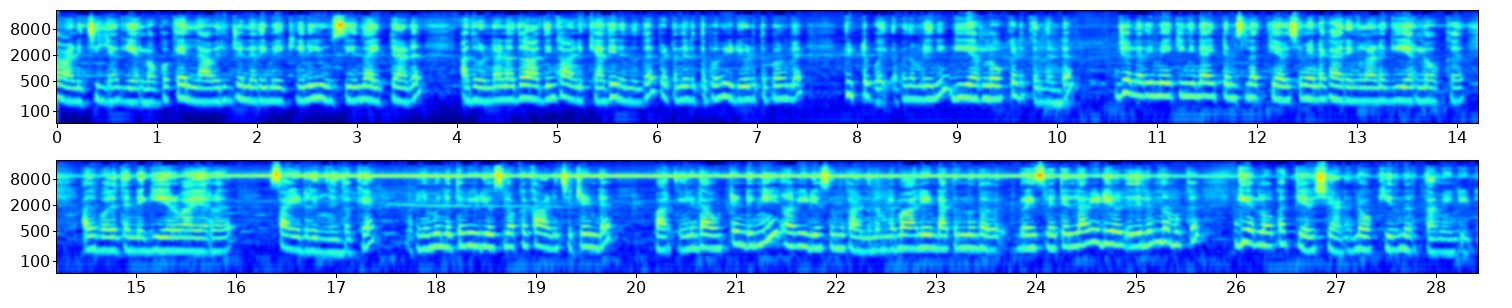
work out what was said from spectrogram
കാണിച്ചില്ല. ഗിയർ ലോക്കൊക്കെ എല്ലാവരും ജ്വല്ലറി മേക്കിങ്ങിന് യൂസ് ചെയ്യുന്ന ഐറ്റാണ് അതുകൊണ്ടാണ് അത് ആദ്യം കാണിക്കാതിരുന്നത്. പെട്ടെന്ന് എടുത്തപ്പോൾ വീഡിയോ എടുത്തപ്പോൾ അങ്ങനെ വിട്ടുപോയി. അപ്പോൾ നമ്മളിനി ഗിയർ ലോക്ക് എടുക്കുന്നുണ്ട്. ജ്വല്ലറി മേക്കിങ്ങിന്റെ ഐറ്റംസിൽ അത്യാവശ്യം വേണ്ട കാര്യങ്ങളാണ്. ഗിയർ ലോക്ക് അതുപോലെ തന്നെ ഗിയർ വയർ സൈഡ് റിങ് ഇതൊക്കെ. അപ്പോൾ ഞാൻ മുന്നത്തെ വീഡിയോസിലൊക്കെ കാണിച്ചിട്ടുണ്ട്. അപ്പോൾ ആർക്കെങ്കിലും ഡൗട്ട് ഉണ്ടെങ്കിൽ ആ വീഡിയോസ് ഒന്ന് കാണണം. നമ്മുടെ മാല ഉണ്ടാക്കുന്നത് ബ്രേസ്ലെറ്റ് എല്ലാ വീഡിയോ ഇതിലും നമുക്ക് ഗിയർ ലോക്ക് അത്യാവശ്യമാണ്. ലോക്ക് ചെയ്ത് നിർത്താൻ വേണ്ടിയിട്ട്.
